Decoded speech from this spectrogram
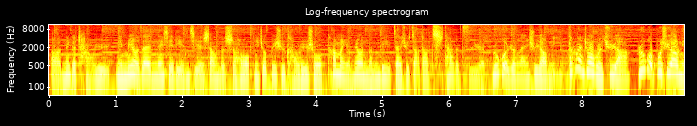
呃那个场域，你。没有在那些连接上的时候，你就必须考虑说，他们有没有能力再去找到其他的资源。如果仍然需要你，当然就要回去啊；如果不需要你，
